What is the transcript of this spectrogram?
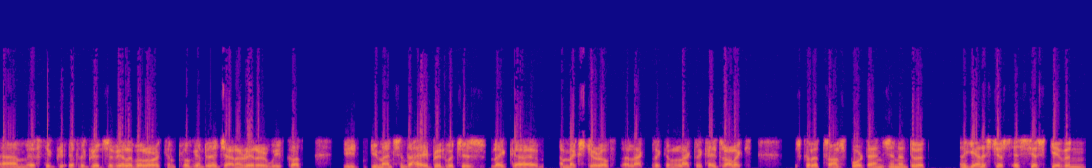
um, if the if the grid's available, or it can plug into a generator. We've got you, you mentioned the hybrid, which is like a, a mixture of electric and electric hydraulic. It's got a transport engine into it, and again, it's just it's just given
